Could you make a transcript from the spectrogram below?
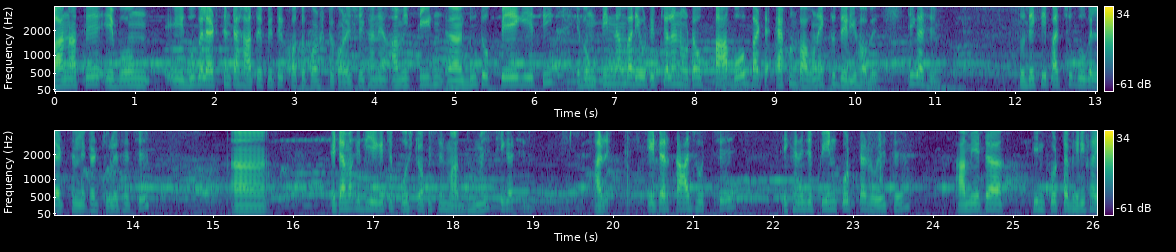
বানাতে এবং গুগল অ্যাডসেনটা হাতে পেতে কত কষ্ট করে। সেখানে আমি তিন দুটো পেয়ে গিয়েছি এবং তিন নাম্বার ইউটিউব চ্যানেল ওটাও পাবো বাট এখন পাবো না, একটু দেরি হবে। ঠিক আছে? তো দেখতেই পাচ্ছ গুগল অ্যাডসেন লেটার চলে এসেছে। এটা আমাকে দিয়ে গেছে পোস্ট অফিসের মাধ্যমে, ঠিক আছে? আর এটার কাজ হচ্ছে এখানে যে পিন কোডটা রয়েছে, আমি এটা পিন কোডটা ভেরিফাই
